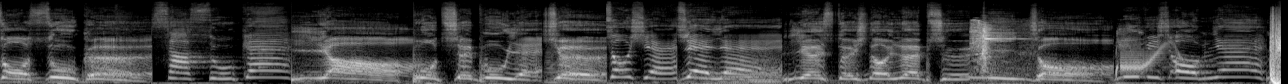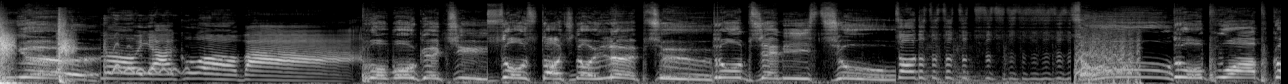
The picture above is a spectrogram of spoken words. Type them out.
Sasuke? Sasuke? Ja potrzebuję cię! Co się dzieje? Jesteś najlepszy ninja! Mówisz o mnie? Nie! Moja głowa! Pomogę ci zostać najlepszy! Dobrze, mistrzu! Co, co, co, co, co, co, co, co, co, co? To pułapka!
